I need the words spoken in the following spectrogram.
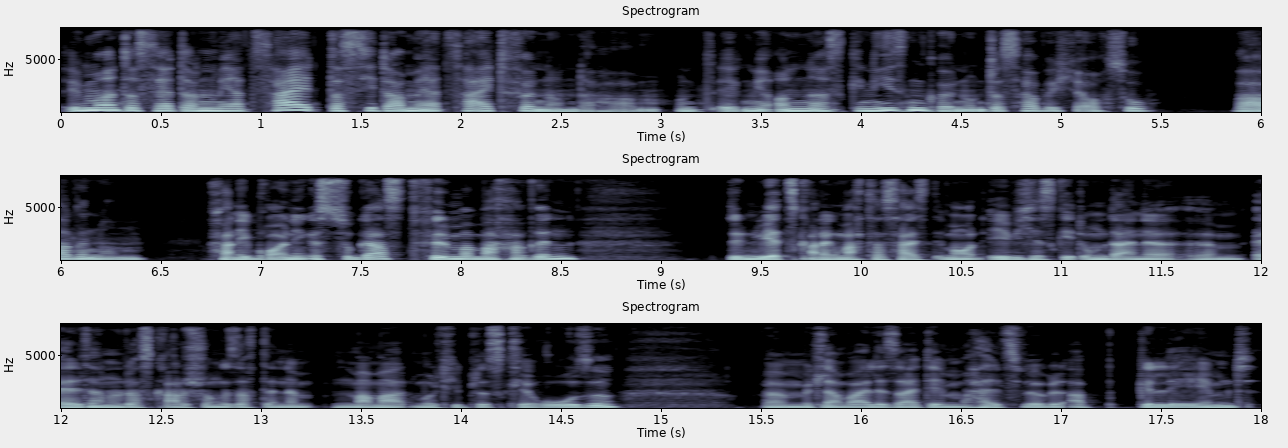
immer, dass er dann mehr Zeit, dass sie da mehr Zeit füreinander haben und irgendwie anders genießen können. Und das habe ich auch so wahrgenommen. Fanny Bräuning ist zu Gast, Filmemacherin den du jetzt gerade gemacht hast, heißt immer und ewig. Es geht um deine ähm, Eltern und du hast gerade schon gesagt, deine Mama hat multiple Sklerose, äh, mittlerweile seit dem Halswirbel abgelähmt.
